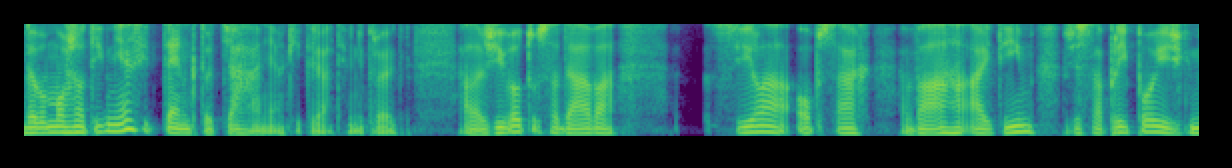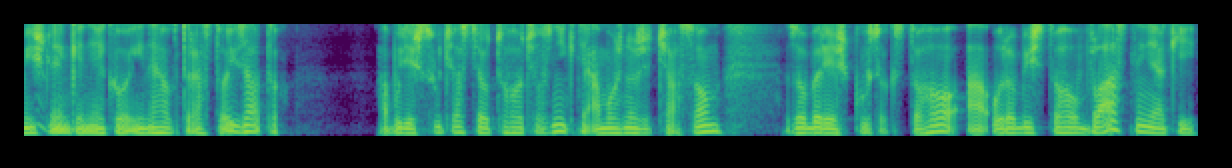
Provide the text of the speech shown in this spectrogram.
Lebo možno ty nie si ten, kto ťahá nejaký kreatívny projekt, ale životu sa dáva sila, obsah, váha aj tým, že sa pripojíš k myšlienke niekoho iného, ktorá stojí za to. A budeš súčasťou toho, čo vznikne. A možno, že časom zoberieš kúsok z toho a urobíš z toho vlastný nejaký,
